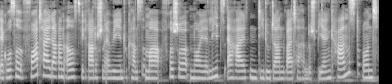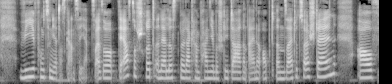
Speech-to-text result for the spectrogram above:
Der große Vorteil daran ist, wie gerade schon erwähnt, du kannst immer frische neue Leads erhalten, die du dann weiterhin bespielen kannst. Und wie funktioniert das Ganze jetzt? Also der erste Schritt in der Listbuilder-Kampagne besteht darin, eine Opt-in-Seite zu erstellen, auf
